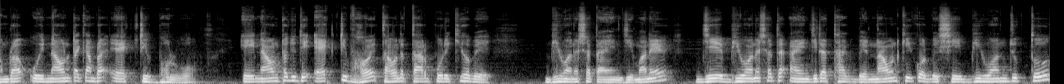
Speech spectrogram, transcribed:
আমরা ওই নাউনটাকে আমরা অ্যাক্টিভ বলব। এই নাউনটা যদি অ্যাক্টিভ হয়, তাহলে তারপরে কি হবে? ভি ওয়ানের সাথে আইএনজি মানে যে ভি ওয়ানের সাথে আইএনজিটা থাকবে, নাউন কি করবে? সেই ভি ওয়ান যুক্ত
